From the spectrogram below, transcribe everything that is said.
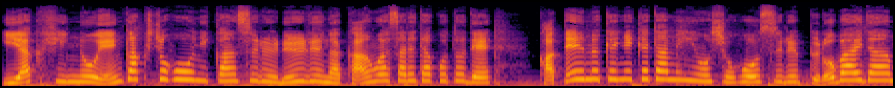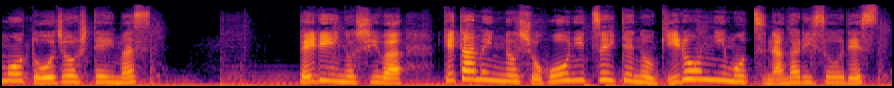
医薬品の遠隔処方に関するルールが緩和されたことで家庭向けにケタミンを処方するプロバイダーも登場しています。ペリーの死はケタミンの処方についての議論にもつながりそうです。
